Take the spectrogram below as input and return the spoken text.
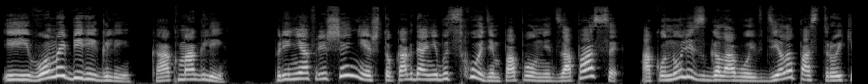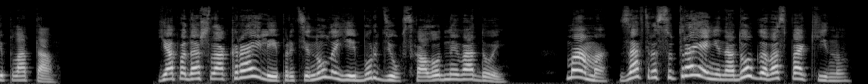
И его мы берегли, как могли. Приняв решение, что когда-нибудь сходим пополнить запасы, окунулись с головой в дело постройки плота. Я подошла к Райле и протянула ей бурдюк с холодной водой. «Мама, завтра с утра я ненадолго вас покину».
